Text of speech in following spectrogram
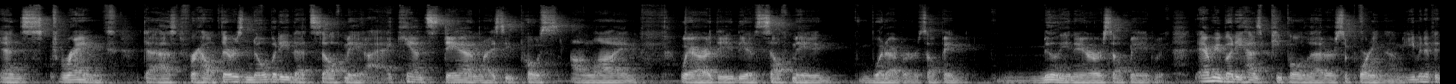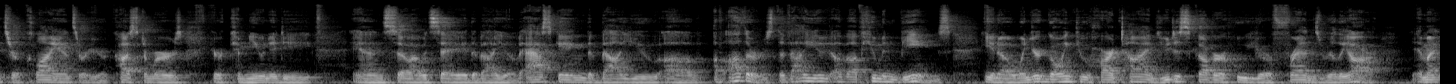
and strength to ask for help. There is nobody that's self made. I, I can't stand when I see posts online where the the self-made whatever self-made millionaire or self-made everybody has people that are supporting them even if it's your clients or your customers your community. And so i would say the value of asking the value of, of others the value of, of human beings. You know when you're going through hard times you discover who your friends really are. Am i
